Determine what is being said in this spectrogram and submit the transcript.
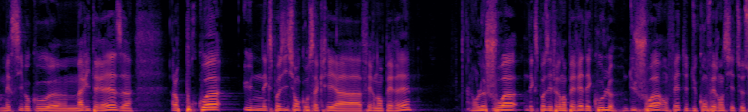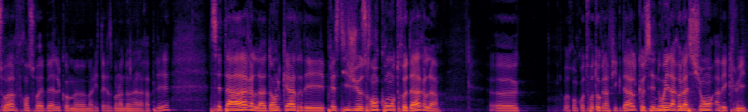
Merci beaucoup euh, Marie-Thérèse. Alors pourquoi une exposition consacrée à Fernand Perret? Alors, le choix d'exposer Fernand Perret découle du choix en fait du conférencier de ce soir, François Ebel, comme euh, Marie-Thérèse Bonadonna l'a rappelé. C'est à Arles, dans le cadre des prestigieuses rencontres d'Arles, euh, rencontres photographiques d'Arles, que s'est nouée la relation avec lui.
